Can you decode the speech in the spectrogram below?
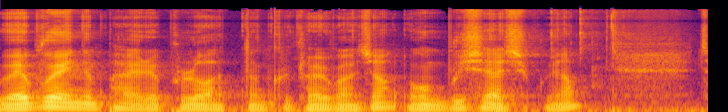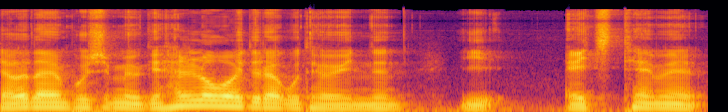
외부에 있는 파일을 불러왔던 그 결과죠. 이건 무시하시고요. 자, 그 다음에 보시면 여기 hello world라고 되어 있는 이 HTML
